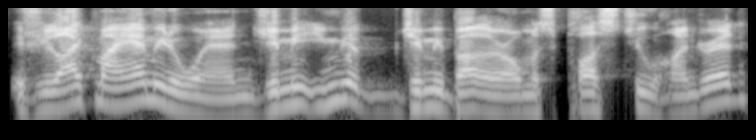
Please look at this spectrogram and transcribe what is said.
If you like Miami to win, Jimmy, you can get Jimmy Butler almost plus 200.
